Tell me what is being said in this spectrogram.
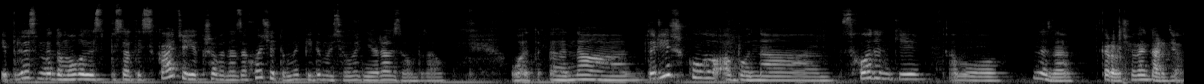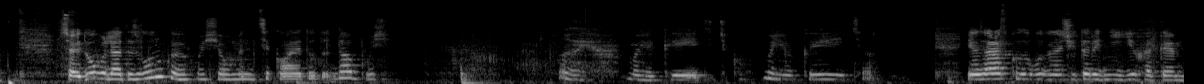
І плюс ми домовились списатись з Катю. Якщо вона захоче, то ми підемо сьогодні разом в зал. От, е, на доріжку або на сходинки, або не знаю. Коротше, на кардіо. Все, йду гуляти з лункою. Ось що у мене цікаве тут бабусь. Ай, моя китічка, моя китя. Я зараз, коли буду на 4 дні їхати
